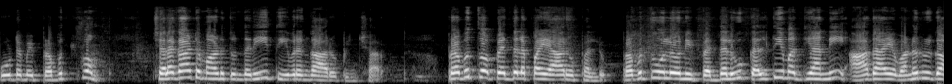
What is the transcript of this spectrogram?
కూటమి ప్రభుత్వం చెలగాటమాడుతుందని తీవ్రంగా ఆరోపించారు. ప్రభుత్వ పెద్దలపై ఆరోపణలు. ప్రభుత్వంలోని పెద్దలు కల్తీ మద్యాన్ని ఆదాయ వనరుగా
